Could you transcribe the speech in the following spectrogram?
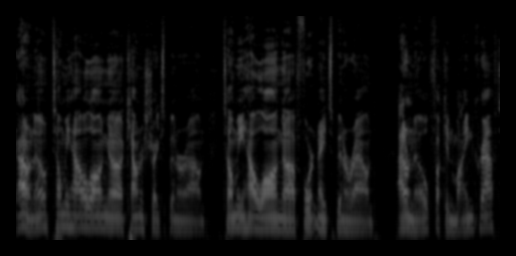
I don't know. Tell me how long uh, Counter Strike's been around. Tell me how long uh, Fortnite's been around. I don't know. Fucking Minecraft.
